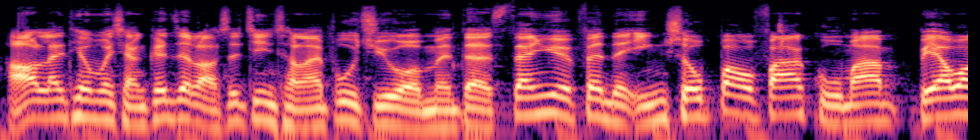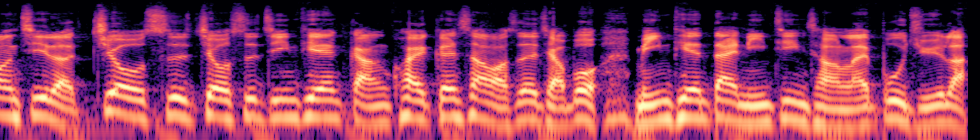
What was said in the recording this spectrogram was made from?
好，来听我们想跟着老师进场来布局我们的三月份的营收爆发股吗？不要忘记了，就是就是今天，赶快跟上老师的脚步，明天带您进场来布局了。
